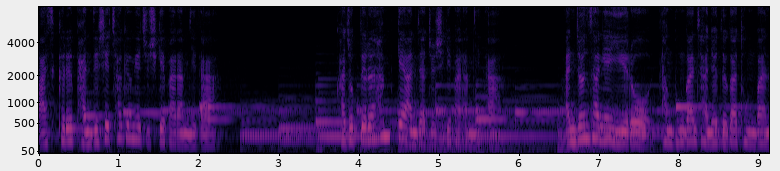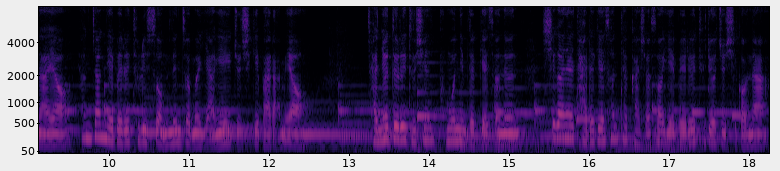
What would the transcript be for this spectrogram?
마스크를 반드시 착용해 주시기 바랍니다. 가족들은 함께 앉아 주시기 바랍니다. 안전상의 이유로 당분간 자녀들과 동반하여 현장 예배를 드릴 수 없는 점을 양해해 주시기 바라며 자녀들을 두신 부모님들께서는 시간을 다르게 선택하셔서 예배를 드려 주시거나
